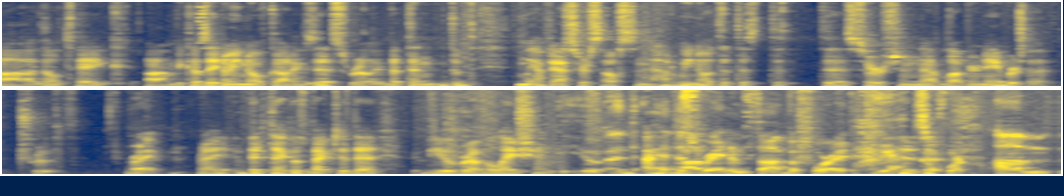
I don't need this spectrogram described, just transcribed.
Uh, they'll take um, because they don't even know if God exists really. But then, then we have to ask ourselves, and how do we know that the, the, the assertion that love your neighbor is a truth? Right. Right. But that goes back to the view of Revelation. You, I had this random thought before it. Yeah. go for it.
